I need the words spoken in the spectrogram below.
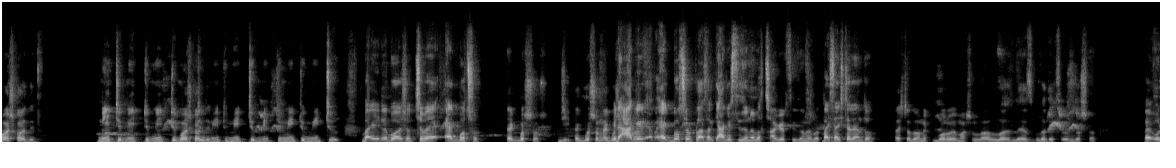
বয়স কতদিন মিটু মিটু মিটু বয়স কতদিন? মিটু মিটু মিটু মিটু মিটু ভাই এটার বয়স হচ্ছে ভাই এক বছর। এক বছর? জি। এক বছর না এক বছর আগের এক বছর প্লাস আর কি আগের সিজনের বাচ্চা। আগের সিজনের বাচ্চা। ভাই সাইজটা দেন তো। সাইজটা তো অনেক বড় হয় মাশাআল্লাহ। লেজগুলো দেখছেন দর্শক? ভাই ওর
